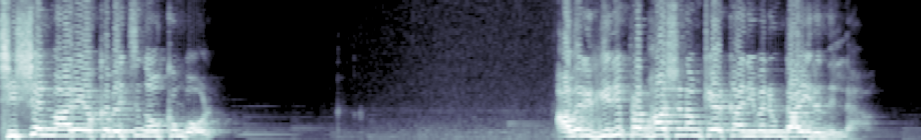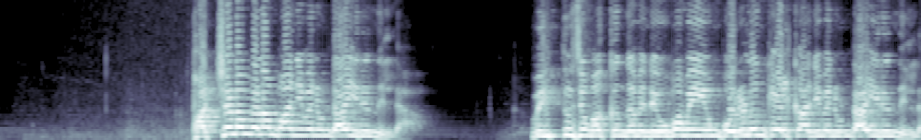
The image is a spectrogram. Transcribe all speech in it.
ശിഷ്യന്മാരെയൊക്കെ വെച്ച് നോക്കുമ്പോൾ അവർ ഗിരിപ്രഭാഷണം കേൾക്കാൻ ഇവൻ ഉണ്ടായിരുന്നില്ല ഭക്ഷണം വിളമ്പാൻ ഇവൻ ഉണ്ടായിരുന്നില്ല വിത്തു ചുമക്കുന്നവന്റെ ഉപമയും പൊരുളും കേൾക്കാൻ ഇവൻ ഉണ്ടായിരുന്നില്ല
